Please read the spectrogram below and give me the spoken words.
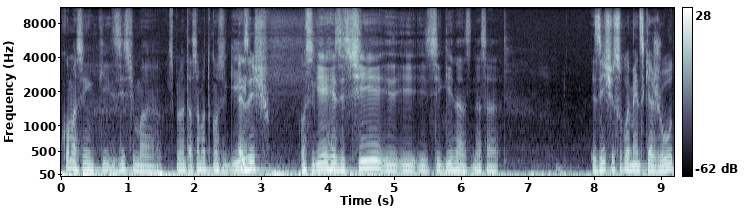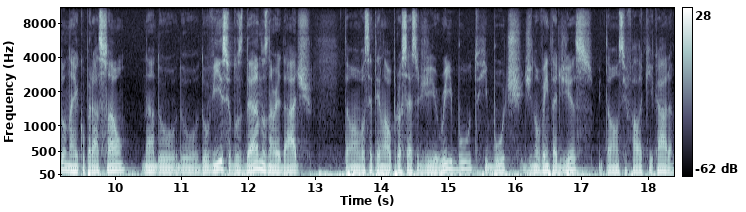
Como assim que existe uma suplementação para tu conseguir Existe. conseguir resistir e, e- e seguir nas- nessa Existem suplementos que ajudam na recuperação né, do, do, do vício, dos danos, na verdade. Então você tem lá o processo de reboot, reboot de 90 dias. Então se fala que, cara,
